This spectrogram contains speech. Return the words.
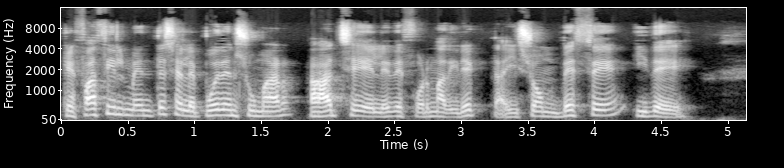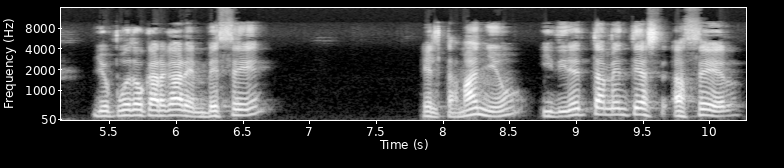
que fácilmente se le pueden sumar a HL de forma directa, y son BC y DE. Yo puedo cargar en BC el tamaño y directamente hacer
